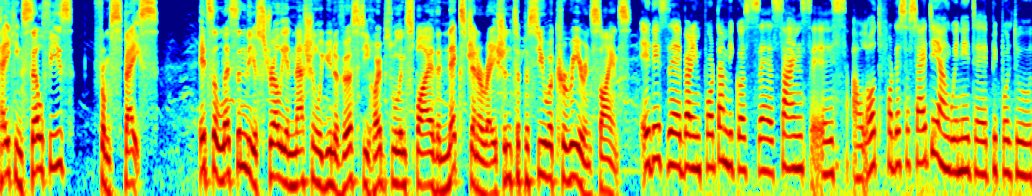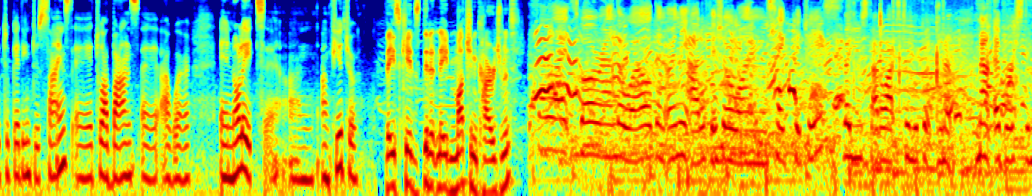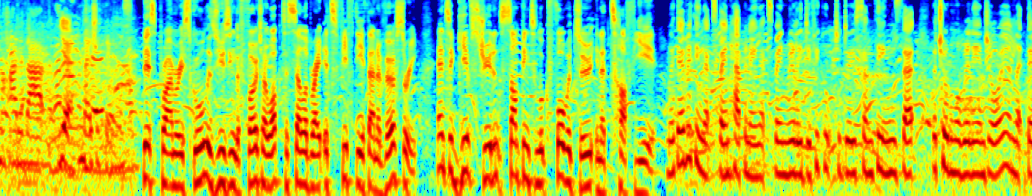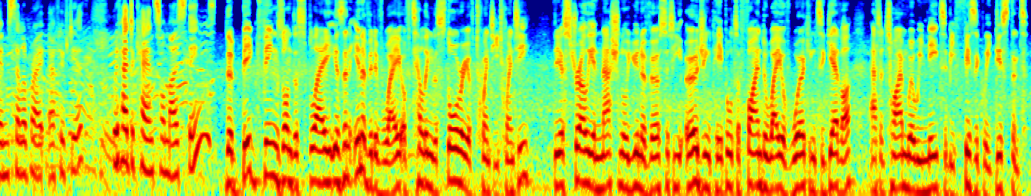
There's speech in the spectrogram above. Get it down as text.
taking selfies from space. It's a lesson the Australian National University hopes will inspire the next generation to pursue a career in science. It is uh, very important because uh, science is a lot for the society and we need uh, people to, to get into science uh, to advance uh, our uh, knowledge and, and future. These kids didn't need much encouragement. Satellites go world and only artificial ones take pictures. They use satellites to look at, you know, Mount Everest and the height of that and yeah. measure things. This primary school is using the photo op to celebrate its 50th anniversary and to give students something to look forward to in a tough year. With everything that's been happening, it's been really difficult to do some things that the children will really enjoy and let them celebrate our 50th. We've had to cancel most things. The big things on display is an innovative way of telling the story of 2020 the Australian National University urging people to find a way of working together at a time where we need to be physically distant.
